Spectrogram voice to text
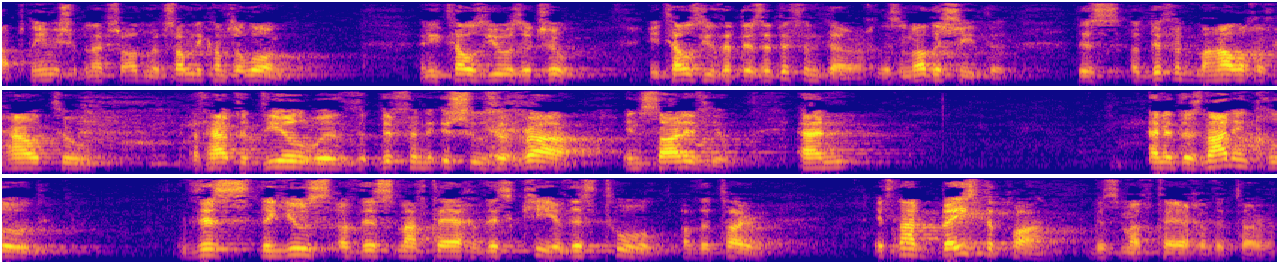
הפנימי שבנפש האדם, if somebody comes along and he tells you as a Jew, he tells you that there's a different derech, there's another shita, there's a different mahalach of how to, of how to deal with different issues of ra inside of you. And and it does not include this, the use of this maftech, of this key, of this tool of the Torah. It's not based upon this maftech of the Torah,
